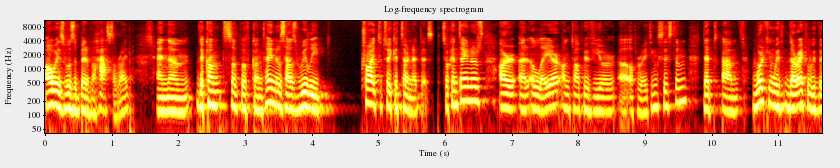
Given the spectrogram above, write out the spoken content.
always was a bit of a hassle, right? And um, the concept of containers has really try to take a turn at this. So containers are a, layer on top of your uh, operating system that um, working with directly with the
